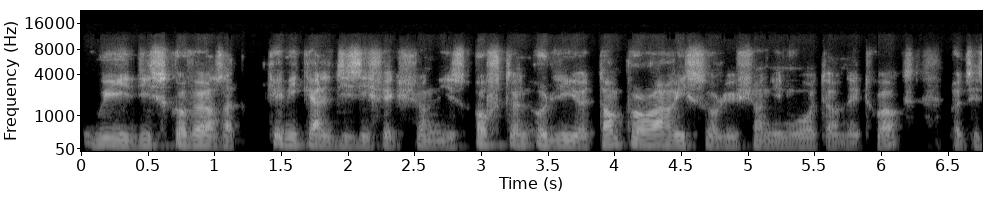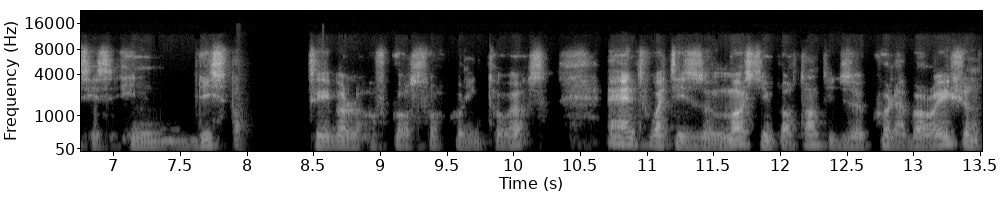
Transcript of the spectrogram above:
We discover that chemical disinfection is often only a temporary solution in water networks, but this is indispensable table, of course, for cooling towers. And what is the most important is the collaboration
